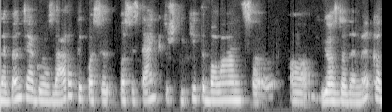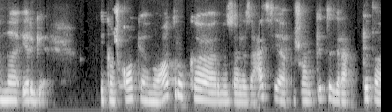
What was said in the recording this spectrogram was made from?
nebent jeigu jūs daro, tai pasi, pasistengkite išlaikyti balansą juos dedami, kad, na, irgi į kažkokią nuotrauką ar vizualizaciją ar kažkokią kitą, gra, kitą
